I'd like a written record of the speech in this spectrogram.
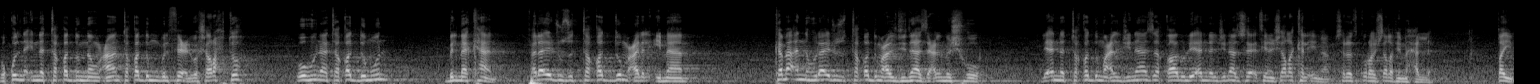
وقلنا إن التقدم نوعان تقدم بالفعل وشرحته وهنا تقدم بالمكان. فلا يجوز التقدم على الإمام كما أنه لا يجوز التقدم على الجنازة على المشهور لأن التقدم على الجنازة قالوا لأن الجنازة سيأتينا إن شاء الله كالإمام سنذكرها إن شاء الله في محله. طيب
